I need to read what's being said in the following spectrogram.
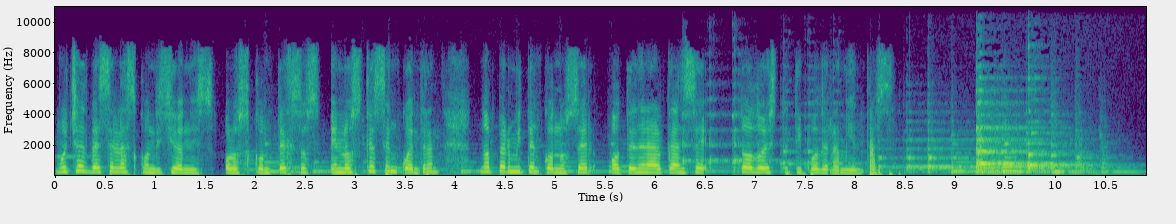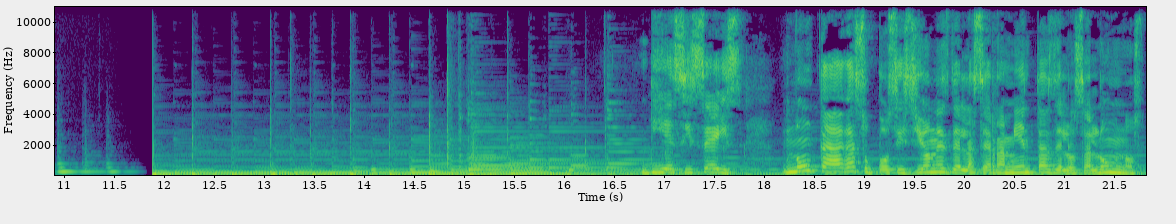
Muchas veces las condiciones o los contextos en los que se encuentran no permiten conocer o tener alcance todo este tipo de herramientas. 16. Nunca haga suposiciones de las herramientas de los alumnos.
